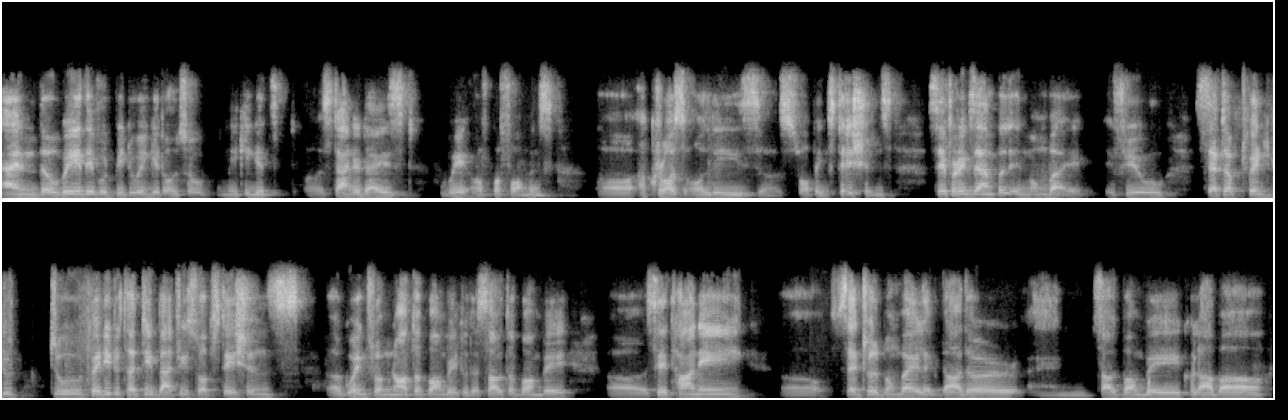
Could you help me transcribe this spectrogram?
and the way they would be doing it also making it a standardized way of performance uh, across all these uh, swapping stations. Say, for example, in Mumbai, if you set up 20 to to 20 to 30 battery swap stations uh, going from north of Bombay to the south of Bombay, uh, say Thane, uh, central Mumbai like Dadar and South Bombay, Colaba,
